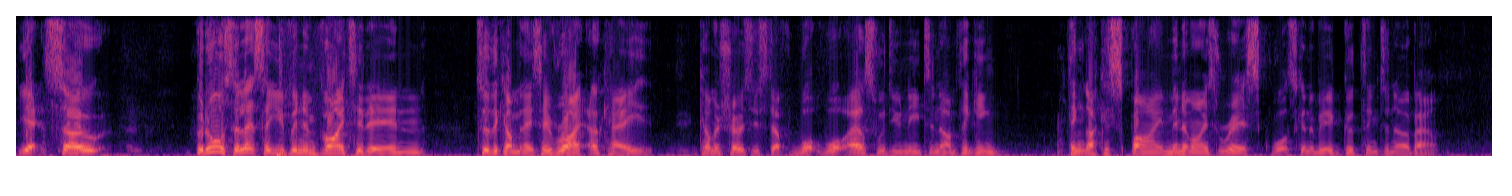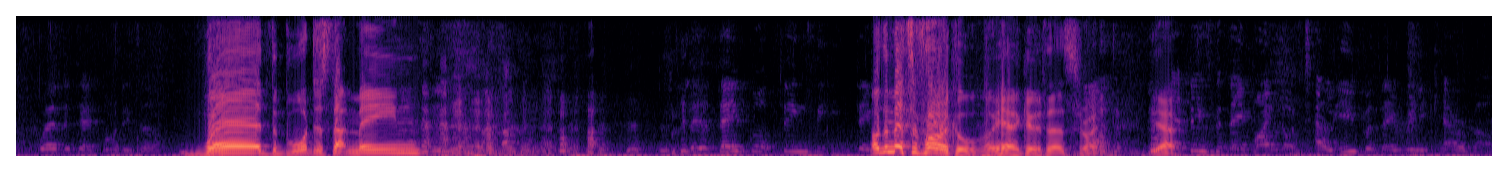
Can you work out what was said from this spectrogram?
yeah, so, but also, let's say you've been invited in to the company. They say, right, okay, come and show us your stuff. What, what else would you need to know? I'm thinking, think like a spy, minimize risk. What's going to be a good thing to know about? Where the dead bodies are. Where the, what does that mean? They, they've got things that you, they Oh, the metaphorical. Oh, yeah, good. That's right. Yeah. Things that they might not tell you, but they really care about.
